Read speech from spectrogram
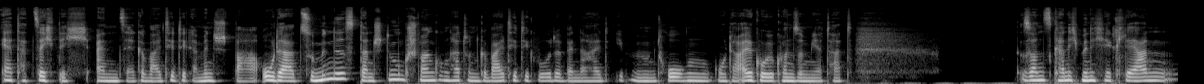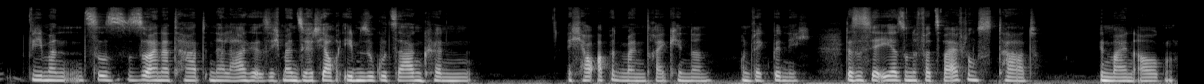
er tatsächlich ein sehr gewalttätiger Mensch war oder zumindest dann Stimmungsschwankungen hat und gewalttätig wurde, wenn er halt eben Drogen oder Alkohol konsumiert hat. Sonst kann ich mir nicht erklären, wie man zu so einer Tat in der Lage ist. Ich meine, sie hätte ja auch ebenso gut sagen können, ich hau ab mit meinen drei Kindern und weg bin ich. Das ist ja eher so eine Verzweiflungstat in meinen Augen,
